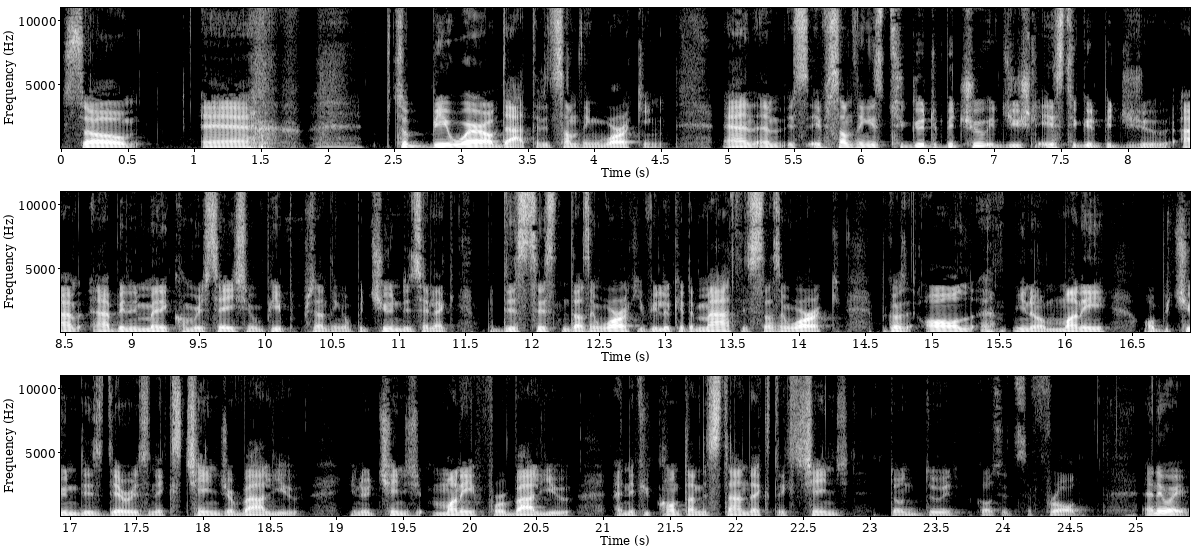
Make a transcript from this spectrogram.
So uh, so be aware of that that it's something working. And, and if something is too good to be true it usually is too good to be true. I have been in many conversations with people presenting opportunities saying like but this system doesn't work. If you look at the math this doesn't work because all you know money opportunities there is an exchange of value. You know change money for value. And if you can't understand that exchange don't do it because it's a fraud. Anyway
